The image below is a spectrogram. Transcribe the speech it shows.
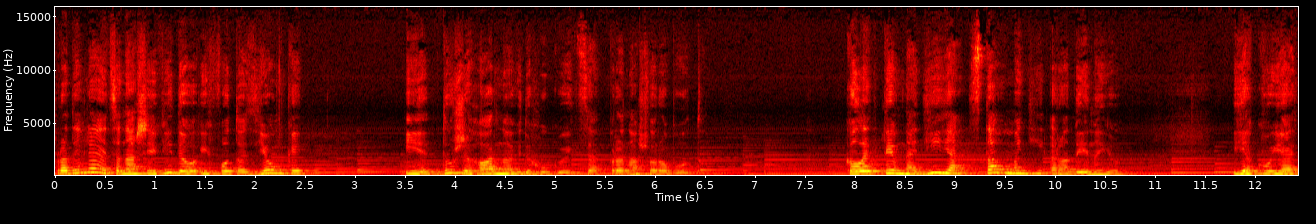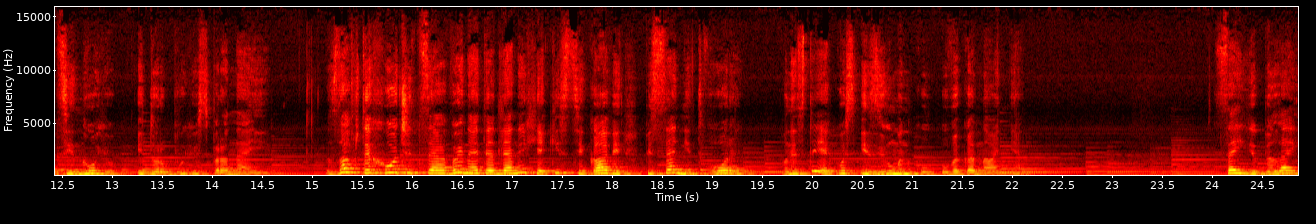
продивляються наші відео і фотозйомки і дуже гарно відгукуються про нашу роботу. Колектив Надія став мені родиною, яку я ціную і турбуюсь про неї. Завжди хочеться винайти для них якісь цікаві пісенні твори, внести якусь ізюминку у виконання. Цей юбілей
